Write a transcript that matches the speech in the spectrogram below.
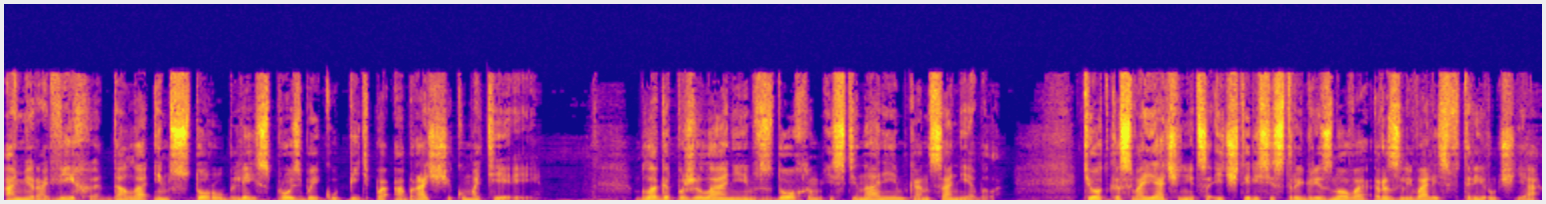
а Мировиха дала им сто рублей с просьбой купить по образчику материи. Благопожеланием, вздохом и стенанием конца не было. Тетка-свояченица и четыре сестры Грязнова разливались в три ручья.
